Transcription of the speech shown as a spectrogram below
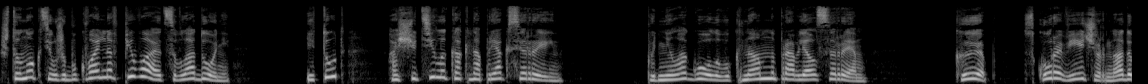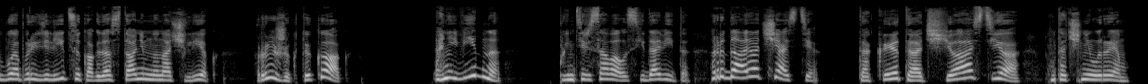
что ногти уже буквально впиваются в ладони. И тут ощутила, как напрягся Рейн. Подняла голову, к нам направлялся Рэм. «Кэп, скоро вечер, надо бы определиться, когда станем на ночлег. Рыжик, ты как?» «А не видно?» — поинтересовалась ядовито. «Рыдаю от счастья». «Так это от счастья?» — уточнил Рэм.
